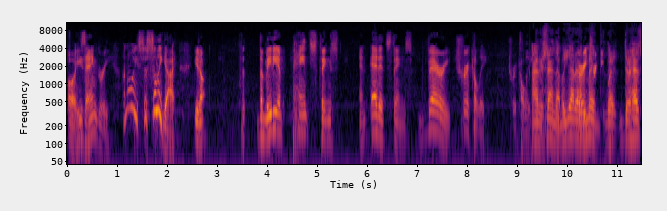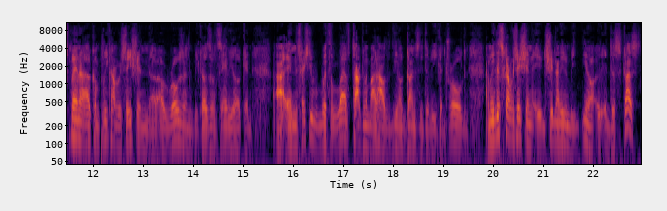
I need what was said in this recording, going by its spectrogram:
Oh, he's angry. Oh no, he's a silly guy. You know, the, media paints things and edits things very trickily. Trickily. I understand that, but you got to admit tricky, there, there has been a complete conversation uh, arisen because of Sandy Hook, and uh, and especially with the left talking about how you know guns need to be controlled. And, I mean, this conversation it should not even be you know discussed,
